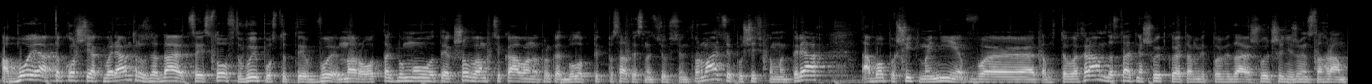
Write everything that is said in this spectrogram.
Або я також як варіант розглядаю цей софт випустити в народ, так би мовити. Якщо вам цікаво, наприклад, було б підписатись на цю всю інформацію, пишіть в коментарях, або пишіть мені в е, там в Телеграм, достатньо швидко я там відповідаю швидше, ніж в Інстаграм,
